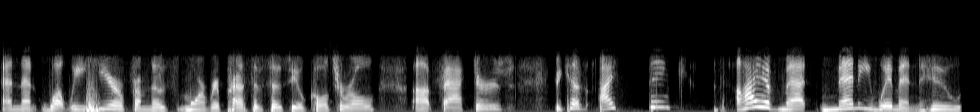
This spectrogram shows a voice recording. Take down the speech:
and then what we hear from those more repressive sociocultural uh, factors. Because I think I have met many women who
